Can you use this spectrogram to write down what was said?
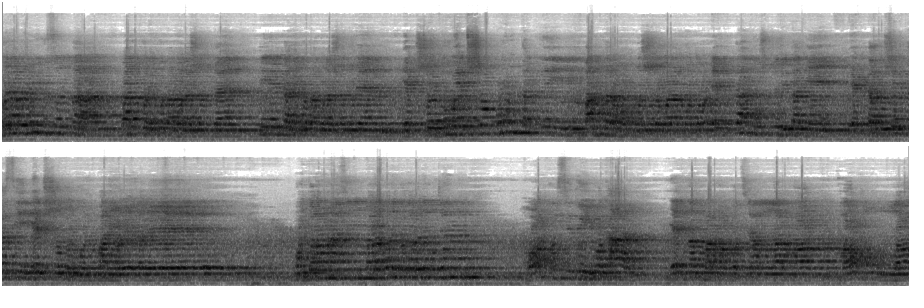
করে আমরা মুসলমান। পাপ করে কথা বলা শুনবেন, দিনের কথা বলা শুনবেন, একশো একশো গুণ বাংলার হক করার মতো একটা দোষ যদি একটা দোষের কাছে একশো পানি হয়ে যাবে। মোহতরম নাসিরিন ভালো করে হক দুই প্রকার। এক নম্বর হক হচ্ছে আল্লাহর হক হকুল্লাহ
